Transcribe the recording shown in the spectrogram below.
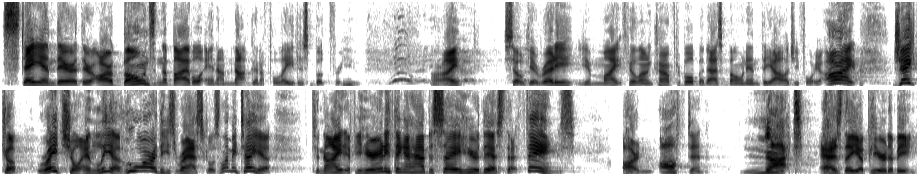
stay in there. There are bones in the Bible, and I'm not going to fillet this book for you. All right? So get ready. You might feel uncomfortable, but that's bone in theology for you. All right, Jacob, Rachel, and Leah. Who are these rascals? Let me tell you tonight, if you hear anything I have to say, hear this that things are often not as they appear to be.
